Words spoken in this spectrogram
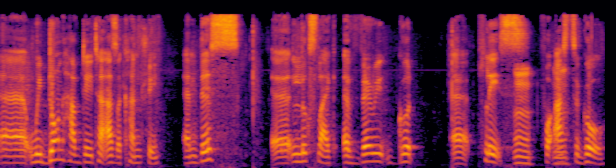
uh, we don't have data as a country, and this uh, looks like a very good uh, place for us to go.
